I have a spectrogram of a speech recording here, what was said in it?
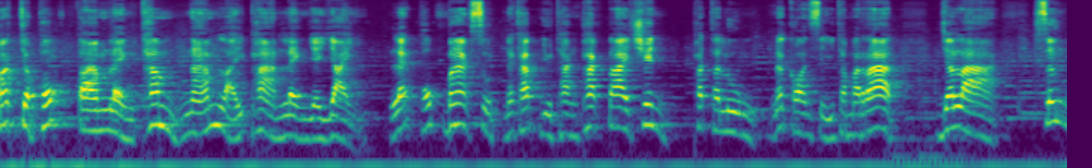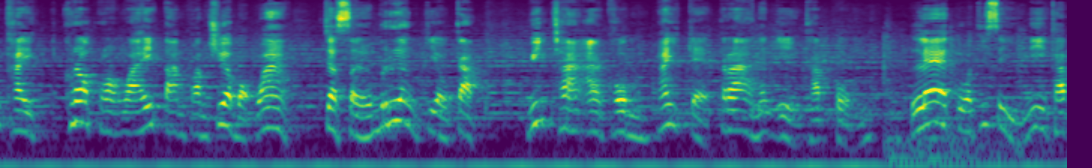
มักจะพบตามแหล่งถ้ำน้ำไหลผ่านแหล่งใหญ่ ๆ และพบมากสุดนะครับ อยู่ทางภาคใต้เช่น พัทลุง นครศรีธรรมราช ยะลา ซึ่งใครครอบครองไว้ตามความเชื่อบอกว่า จะเสริมเรื่องเกี่ยวกับ วิชาอาคมให้แก่กล้านั่นเองครับผมแร่ตัวที่ 4 นี่ครับ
